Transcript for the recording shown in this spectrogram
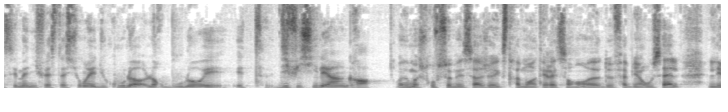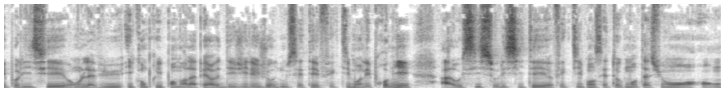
ces manifestations et du coup leur, boulot est difficile et ingrat? Oui, moi je trouve ce message extrêmement intéressant euh, de Fabien Roussel. Les policiers, on l'a vu, y compris pendant la période des Gilets jaunes, où c'était effectivement les premiers à aussi solliciter effectivement cette augmentation en,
